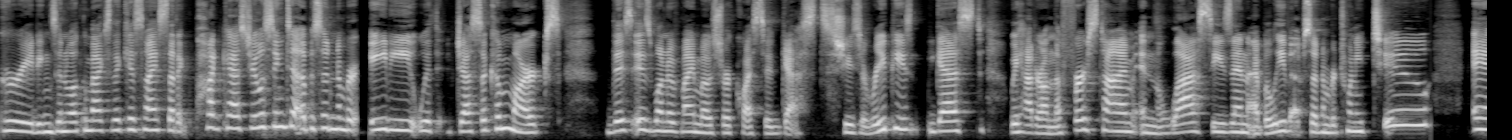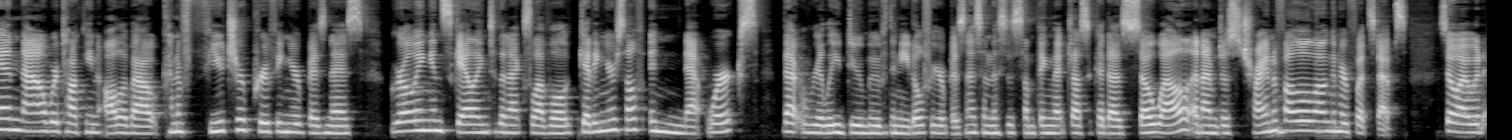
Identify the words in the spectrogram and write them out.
Greetings and welcome back to the Kiss My Aesthetic podcast. You're listening to episode number 80 with Jessica Marks. This is one of my most requested guests. She's a repeat guest. We had her on the first time in the last season, I believe, episode number 22. And now we're talking all about kind of future proofing your business, growing and scaling to the next level, getting yourself in networks that really do move the needle for your business. And this is something that Jessica does so well. And I'm just trying to follow along in her footsteps. So I would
